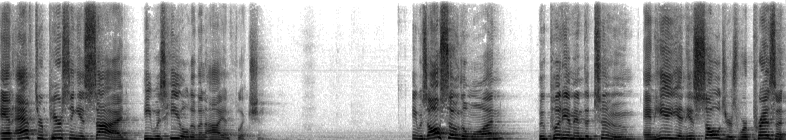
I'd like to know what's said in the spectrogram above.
And after piercing his side, he was healed of an eye affliction. He was also the one who put him in the tomb, and he and his soldiers were present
